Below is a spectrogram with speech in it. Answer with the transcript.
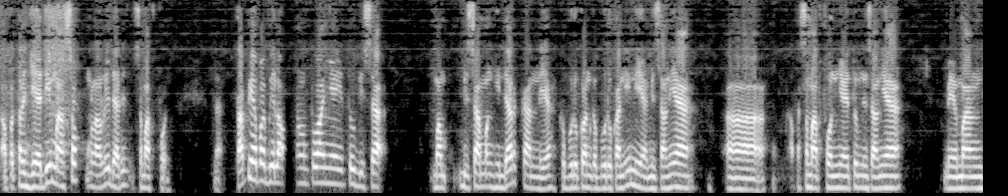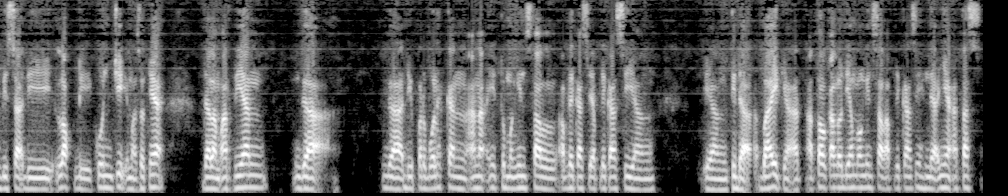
apa terjadi masuk melalui dari smartphone. Nah, tapi apabila orang tuanya itu bisa mem, bisa menghindarkan ya keburukan-keburukan ini ya misalnya uh, apa smartphone-nya itu misalnya memang bisa di lock dikunci maksudnya dalam artian nggak nggak diperbolehkan anak itu menginstal aplikasi-aplikasi yang yang tidak baik ya atau kalau dia mau menginstal aplikasi hendaknya atas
